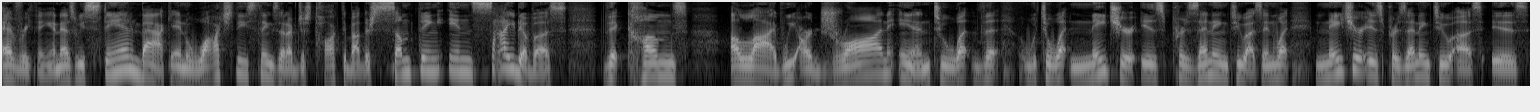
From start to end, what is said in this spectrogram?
everything. And as we stand back and watch these things that I've just talked about, there's something inside of us that comes alive. We are drawn in to what the to what nature is presenting to us. And what nature is presenting to us is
